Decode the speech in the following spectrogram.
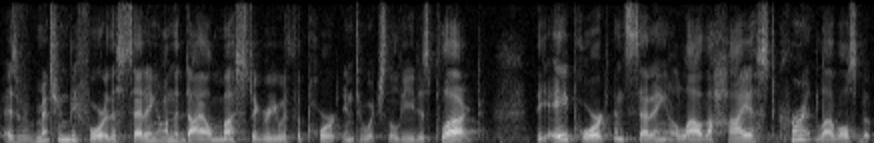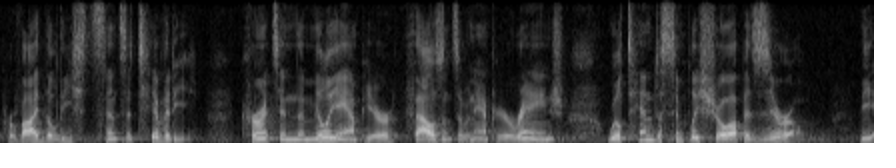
As we've mentioned before, the setting on the dial must agree with the port into which the lead is plugged. The A port and setting allow the highest current levels but provide the least sensitivity. Currents in the milliampere, thousandths of an ampere range, will tend to simply show up as zero. The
